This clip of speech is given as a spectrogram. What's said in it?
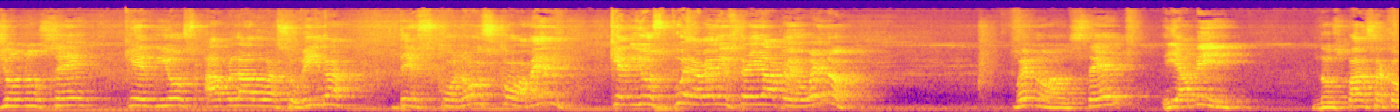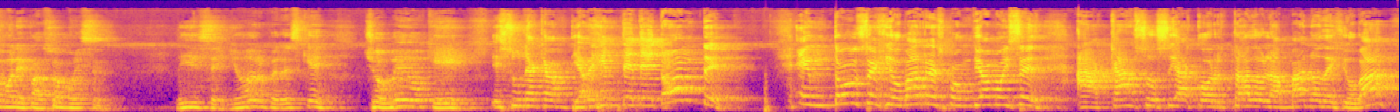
Yo no sé que Dios ha hablado a su vida. Desconozco. Amén. que Dios puede ver y usted dirá, pero bueno, bueno, a usted y a mí nos pasa como le pasó a Moisés. Dice, Señor, pero es que yo veo que es una cantidad de gente de dónde. Entonces Jehová respondió a Moisés, ¿acaso se ha cortado la mano de Jehová?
